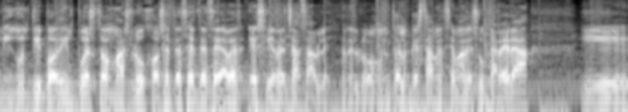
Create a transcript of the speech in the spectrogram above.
ningún tipo de impuesto, más lujos, etc, etc. A ver, es irrechazable en el momento en el que está Benzema de su carrera. Y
